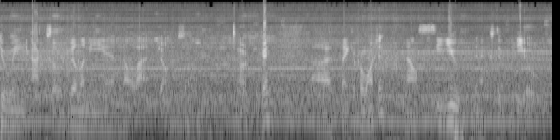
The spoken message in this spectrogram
doing acts of villainy and all that junk. So, okay. Uh, thank you for watching, and I'll see you in the next video.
